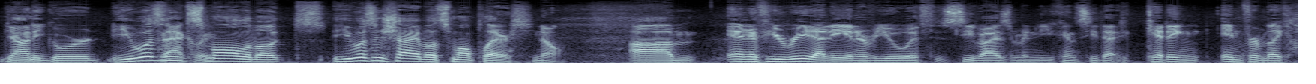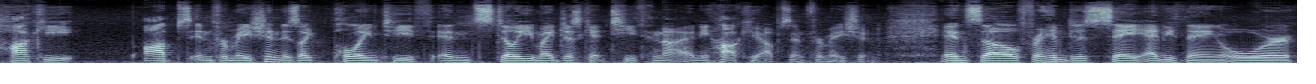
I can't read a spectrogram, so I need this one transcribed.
Yanni Gourde. He wasn't Exactly. small about. He wasn't shy about small players. No. Um, and if you read any interview with Steve Yzerman, you can see that getting in from like hockey ops information is like pulling teeth, and still you might just get teeth and not any hockey ops information. And so for him to say anything or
